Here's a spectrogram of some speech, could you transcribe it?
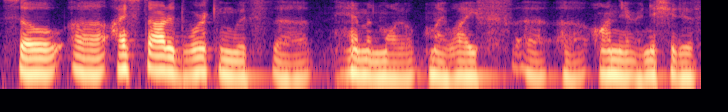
So uh, I started working with uh, him and my, my wife uh, uh, on their initiative.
